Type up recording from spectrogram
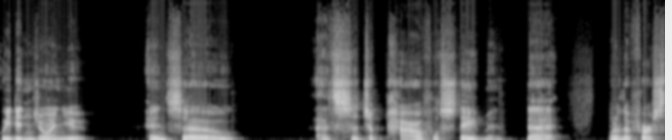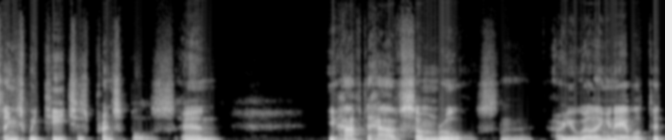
We didn't join you. And so that's such a powerful statement that one of the first things we teach is principles. And you have to have some rules. And are you willing and able to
